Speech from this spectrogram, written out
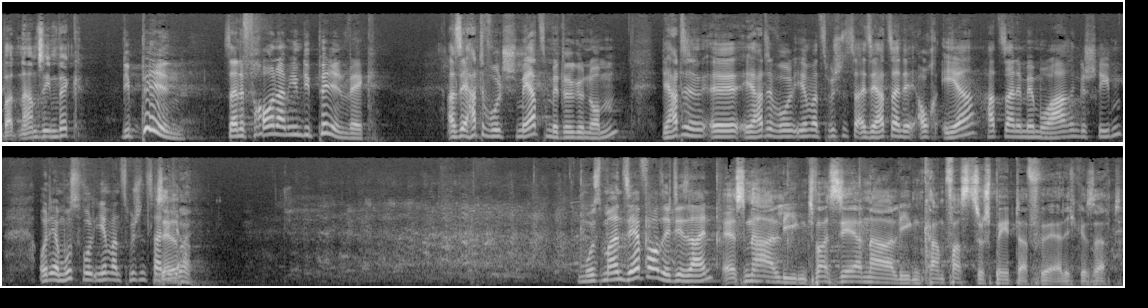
Was nahmen sie ihm weg? Die Pillen. Seine Frau nahm ihm die Pillen weg. Also er hatte wohl Schmerzmittel genommen. Der hatte, äh, er hatte wohl irgendwann zwischenzeitlich, also er hat seine, auch er hat seine Memoiren geschrieben und er muss wohl irgendwann zwischenzeitlich. Selber? Muss man sehr vorsichtig sein. Er ist naheliegend, war sehr naheliegend, kam fast zu spät dafür, ehrlich gesagt.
